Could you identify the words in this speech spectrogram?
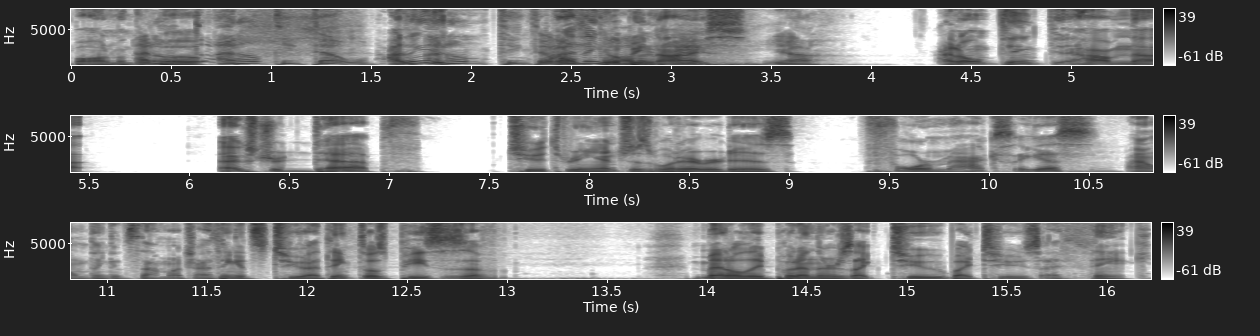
bottom of the I don't. boat. I don't think that will. I think I don't think that. I think it'll be bother me. nice. Yeah. I don't think having that extra depth, two, three inches, whatever it is, four max, I guess. Mhm. I don't think it's that much. I think it's two. I think those pieces of metal they put in there is like two by twos, I think.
